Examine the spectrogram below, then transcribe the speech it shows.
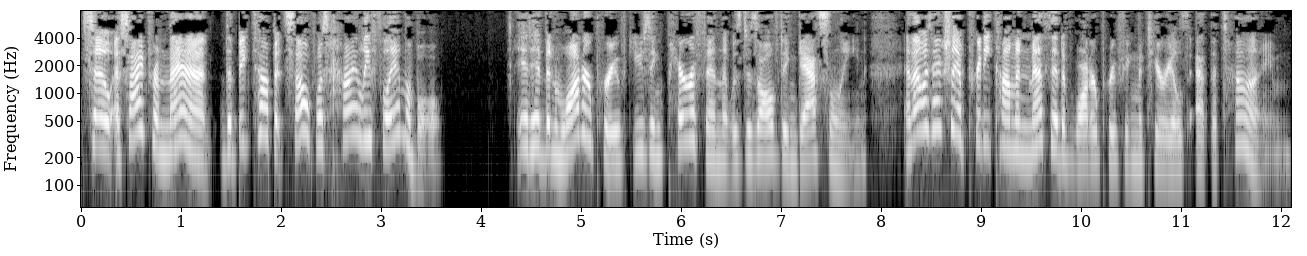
So aside from that, the big top itself was highly flammable. It had been waterproofed using paraffin that was dissolved in gasoline, and that was actually a pretty common method of waterproofing materials at the time.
